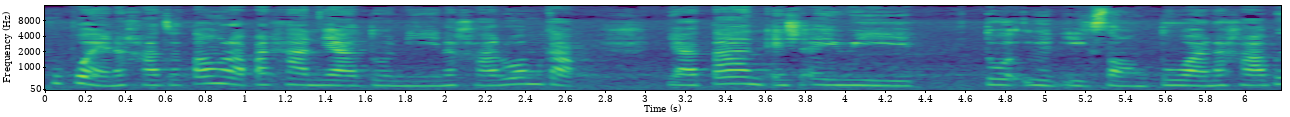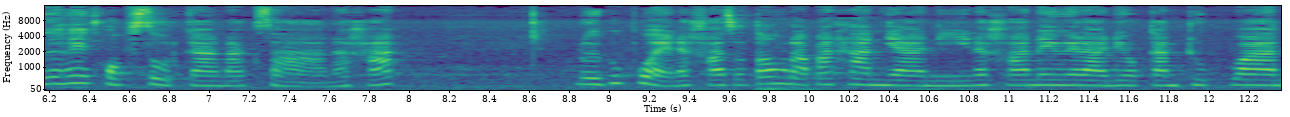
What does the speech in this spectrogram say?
ผู้ป่วยนะคะจะต้องรับประทานยาตัวนี้นะคะ ร่วมกับยาต้าน HIV ตัวอื่นอีก 2 ตัวนะคะ เพื่อให้ครบสูตรการรักษานะคะ โดยผู้ป่วยนะคะจะต้องรับประทานยานี้นะคะ ในเวลาเดียวกันทุกวัน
